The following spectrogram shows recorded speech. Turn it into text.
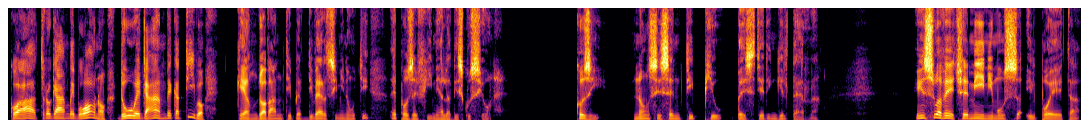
quattro gambe buono, due gambe cattivo, che andò avanti per diversi minuti e pose fine alla discussione. Così non si sentì più bestie d'Inghilterra. In sua vece Minimus, il poeta,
